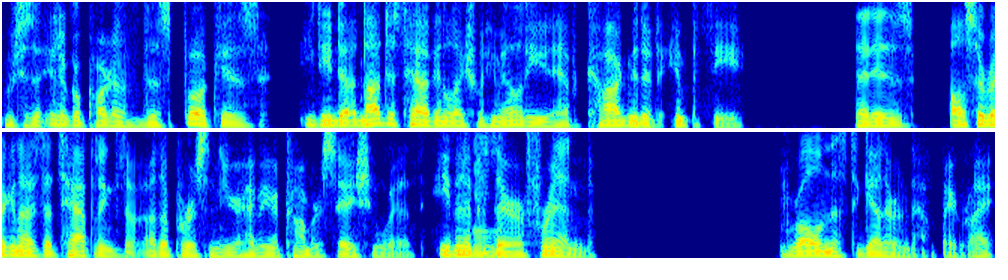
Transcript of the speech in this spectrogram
which is an integral part of this book is you need to not just have intellectual humility, you have cognitive empathy. That is also recognize that's happening to the other person you're having a conversation with, even if Mm. they're a friend. We're all in this together in that way, right?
